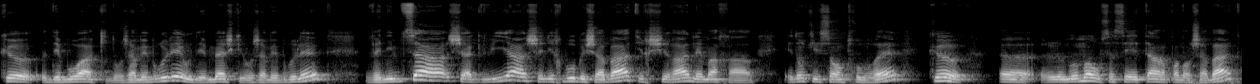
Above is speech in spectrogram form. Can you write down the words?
que des bois qui n'ont jamais brûlé ou des mèches qui n'ont jamais brûlé. Et donc il s'en trouverait que euh, le moment où ça s'est éteint pendant Shabbat,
